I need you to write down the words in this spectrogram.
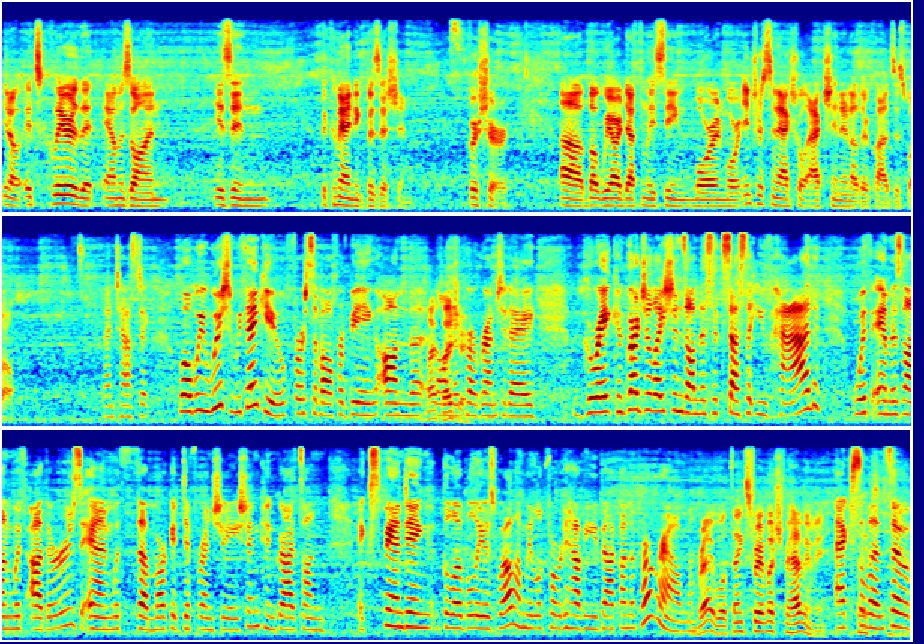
you know, it's clear that Amazon is in the commanding position, for sure. Uh, but we are definitely seeing more and more interest in actual action in other clouds as well. Fantastic. Well, we wish, we thank you, first of all, for being on the, on the program today. Great, congratulations on the success that you've had with Amazon, with others, and with the market differentiation. Congrats on expanding globally as well, and we look forward to having you back on the program. Right, well thanks very much for having me. Excellent, thanks. so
